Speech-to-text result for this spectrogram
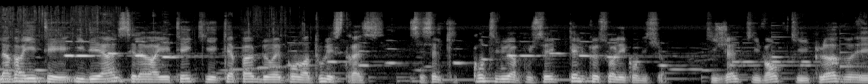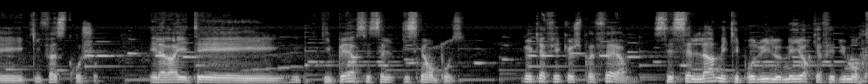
La variété idéale, c'est la variété qui est capable de répondre à tous les stress. C'est celle qui continue à pousser, quelles que soient les conditions. Qui gèle, qui vente, qui pleuve et qui fasse trop chaud. Et la variété qui perd, c'est celle qui se met en pause. Le café que je préfère, c'est celle-là, mais qui produit le meilleur café du monde.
